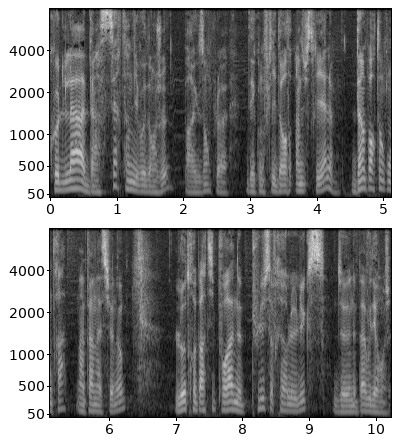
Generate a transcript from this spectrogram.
qu'au-delà d'un certain niveau d'enjeu, par exemple des conflits d'ordre industriel, d'importants contrats internationaux, l'autre partie pourra ne plus s'offrir le luxe de ne pas vous déranger.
